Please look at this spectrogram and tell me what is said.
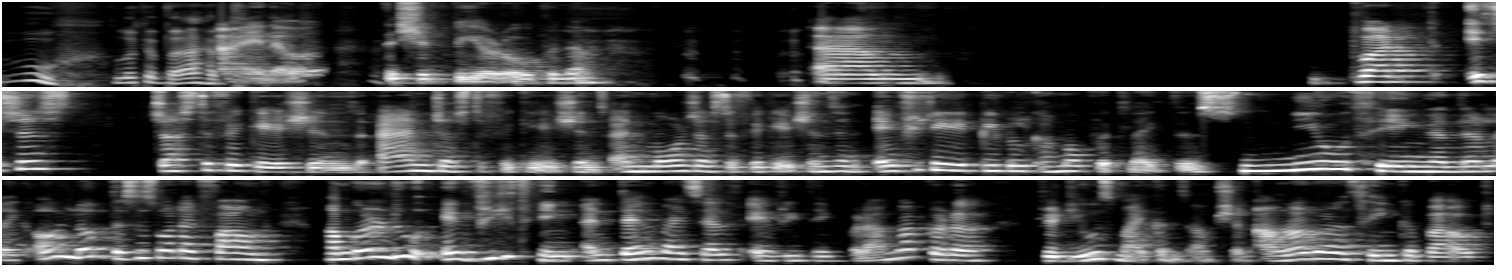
Ooh, look at that! I know this should be your opener. Um, but it's just justifications and justifications and more justifications, and every day people come up with like this new thing, and they're like, "Oh, look, this is what I found. I'm going to do everything and tell myself everything, but I'm not going to reduce my consumption. I'm not going to think about."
